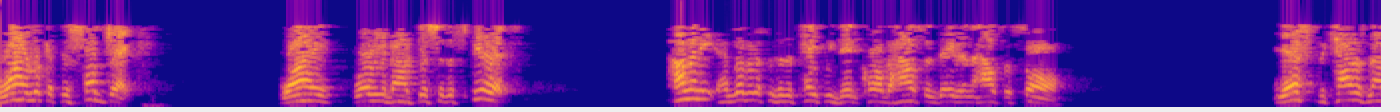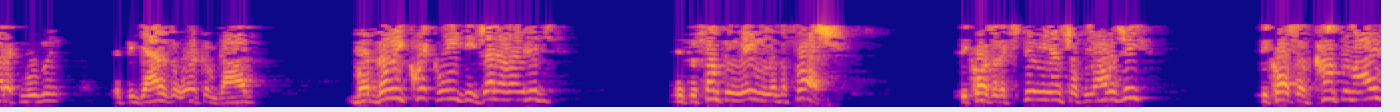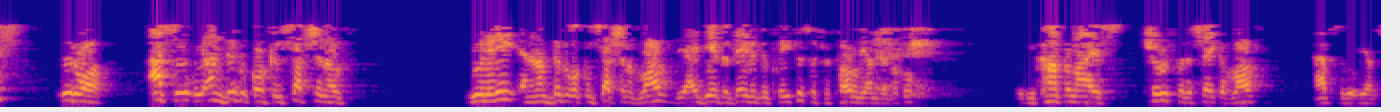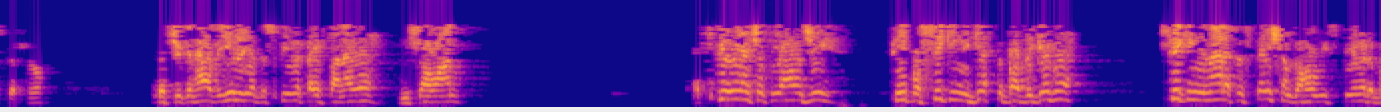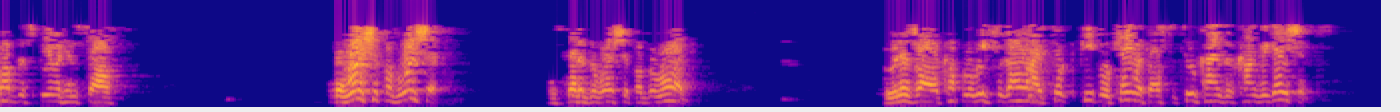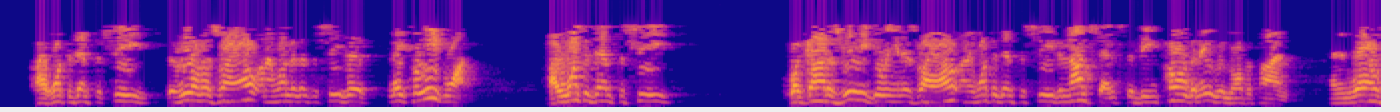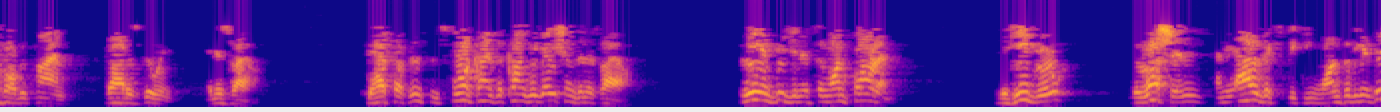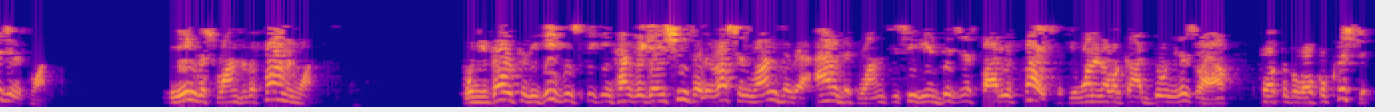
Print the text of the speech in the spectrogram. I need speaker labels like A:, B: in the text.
A: Why look at this subject? Why worry about gifts of the Spirit? How many have ever listened to the tape we did called The House of David and the House of Saul? Yes, the charismatic movement, it began as a work of God, but very quickly degenerated into something mainly of the flesh. Because of experiential theology, because of compromise, due to an absolutely unbiblical conception of unity and an unbiblical conception of love, the ideas of David du Plessis, which were totally unbiblical. If you compromise truth for the sake of love, absolutely unscriptural. That you can have a unity of the Spirit based on error, and so on. Experiential theology, people seeking a gift above the giver, seeking the manifestation of the Holy Spirit above the Spirit Himself. The worship of worship instead of the worship of the Lord. We were in Israel a couple of weeks ago and I took people who came with us to two kinds of congregations. I wanted them to see the real Israel and I wanted them to see the make-believe one. I wanted them to see what God is really doing in Israel and I wanted them to see the nonsense that being told in England all the time and in Wales all the time God is doing in Israel. You have, for instance, four kinds of congregations in Israel. Three indigenous and one foreign. The Hebrew, the Russian, and the Arabic speaking ones are the indigenous ones. The English ones are the foreign ones. When you go to the Hebrew speaking congregations or the Russian ones or the Arabic ones, you see the indigenous body of Christ. If you want to know what God's doing in Israel, talk to the local Christians.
